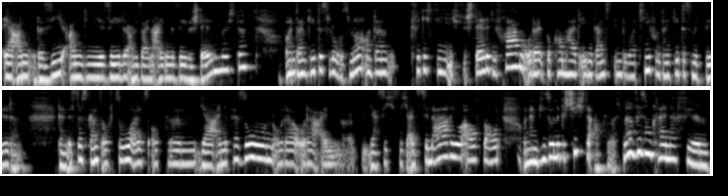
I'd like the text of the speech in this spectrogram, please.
er an oder sie an die Seele, an seine eigene Seele stellen möchte. Und dann geht es los, ne? Und dann kriege ich die, ich stelle die Fragen oder bekomme halt eben ganz intuitiv und dann geht es mit Bildern. Dann ist das ganz oft so, als ob ähm, ja eine Person oder oder ein äh, ja sich sich ein Szenario aufbaut und dann wie so eine Geschichte abläuft, ne, wie so ein kleiner Film.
